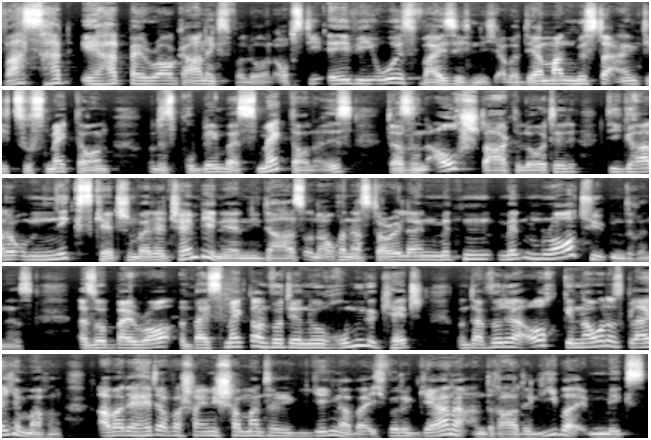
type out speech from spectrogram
was hat, er hat bei Raw gar nichts verloren. Ob es die LWO ist, weiß ich nicht. Aber der Mann müsste eigentlich zu SmackDown. Und das Problem bei SmackDown ist, da sind auch starke Leute, die gerade um nix catchen, weil der Champion ja nie da ist und auch in der Storyline mit, mit einem Raw-Typen drin ist. Also bei Raw, bei SmackDown wird er nur rumgecatcht und da würde er auch genau das Gleiche machen. Aber der hätte wahrscheinlich charmantere Gegner, weil ich würde gerne Andrade lieber im Mix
